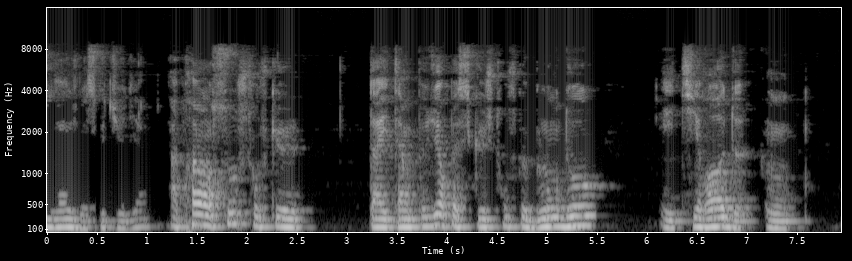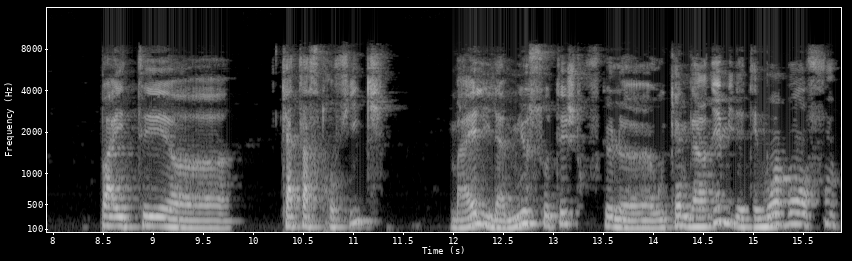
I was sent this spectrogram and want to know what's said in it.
Ouais, je vois ce que tu veux dire. Après, en saut, je trouve que t'as été un peu dur parce que je trouve que Blondeau et Tirode ont pas été euh, catastrophiques. Maël, il a mieux sauté, je trouve, que le week-end dernier, mais il était moins bon en fond.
